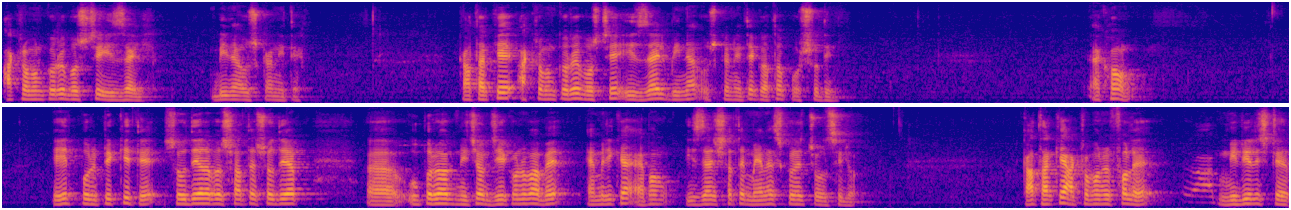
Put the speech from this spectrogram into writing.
আক্রমণ করে বসছে ইসরায়েল বিনা উস্কানিতে। কাতারকে আক্রমণ করে বসছে ইসরায়েল বিনা উস্কানিতে গত পরশুদিন। এখন এর পরিপ্রেক্ষিতে সৌদি আরবের সাথে সৌদি আরব আহ, উপর নিচক যে কোনোভাবে আমেরিকা এবং ইসরায়েলের সাথে ম্যানেজ করে চলছিল। কাতারকে আক্রমণের ফলে মিডিল ইস্টের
